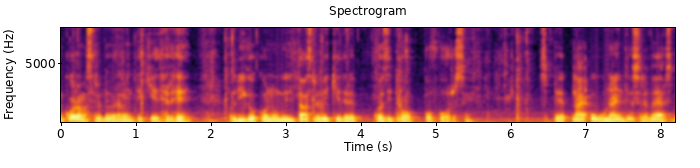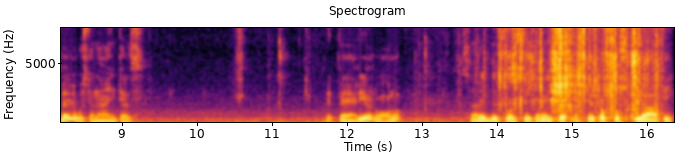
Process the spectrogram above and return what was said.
ancora ma sarebbe veramente chiedere lo dico con umiltà sarebbe chiedere quasi troppo forse Sper uh, Ninetales Reverse bello questo Ninetales Reperio, Rolo sarebbe forse ovviamente essere troppo sculati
